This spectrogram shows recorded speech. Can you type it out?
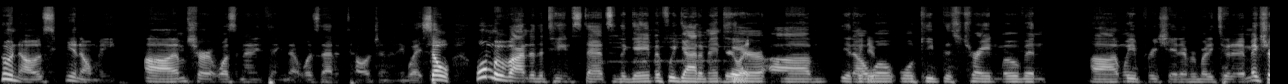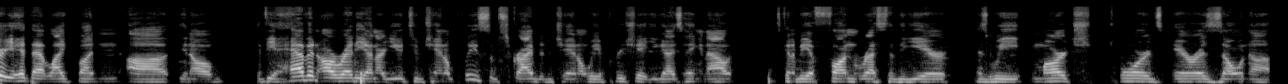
Who knows? You know me. Uh, I'm sure it wasn't anything that was that intelligent anyway. So we'll move on to the team stats of the game if we got them in Do here. Um, you know, we will we'll keep this train moving. Uh, we appreciate everybody tuning in. Make sure you hit that like button. Uh, you know, if you haven't already on our YouTube channel, please subscribe to the channel. We appreciate you guys hanging out. It's going to be a fun rest of the year as we march towards Arizona.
